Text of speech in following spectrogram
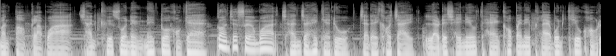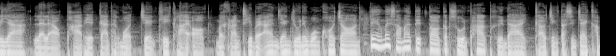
มันตอบกลับว่า ฉันคือส่วนหนึ่งในตัวของแก ก่อนจะเสริมว่าฉันจะให้แกดูจะได้เข้าใจ แล้วได้ใช้นิ้วแทงเข้าไปในแผลบนคิ้วของริยา และแล้วภาพเหตุการณ์ทั้งหมดจึงคลี่คลายออก เมื่อครั้งที่ไบรอันยังอยู่ในวงโคจร และยังไม่สามารถติดต่อกับศูนย์ภาคพื้นได้ เขาจึงตัดสินใจขับ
